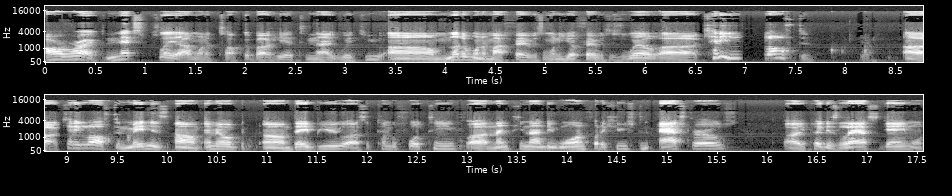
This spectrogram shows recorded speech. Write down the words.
All right, next player I want to talk about here tonight with you. Um, another one of my favorites and one of your favorites as well. Uh, Kenny Lofton. Uh, Kenny Lofton made his um, ML um, debut uh, September 14th, uh, 1991 for the Houston Astros. Uh, he played his last game on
